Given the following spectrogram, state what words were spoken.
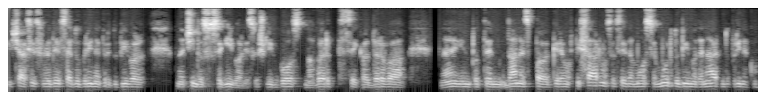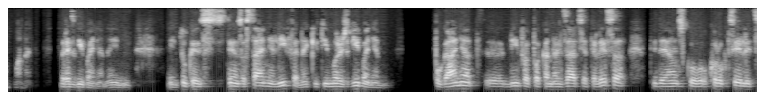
včasih so ljudje vse dobrine pridobivali na način, da so se gibali, so šli v gost, na vrt, sekali drva, ne? in potem danes pa gremo v pisarno, se sedemo 8 ur, dobimo denar in dobrine kupimo, ne? brez gibanja. In, in tukaj s tem zastajanjem limfe, ki ti moraš z gibanjem poganjati, limfa pa kanalizacija telesa, ti dejansko okrog celic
